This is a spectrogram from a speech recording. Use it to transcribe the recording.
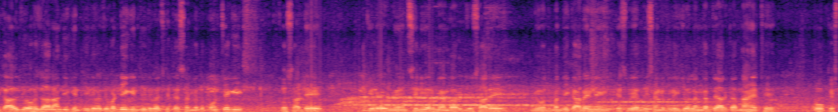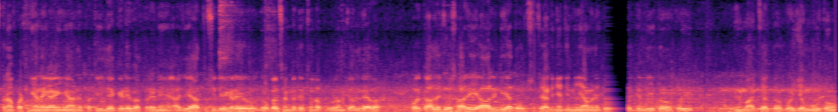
ਤੇ ਕੱਲ ਜੋ ਹਜ਼ਾਰਾਂ ਦੀ ਗਿਣਤੀ ਦੇ ਵਿੱਚ, ਵੱਡੀ ਗਿਣਤੀ ਦੇ ਵਿੱਚ ਕਿਤੇ ਸੰਗਤ ਪਹੁੰਚੇਗੀ ਸੋ ਸਾਡੇ ਜਿਹੜੇ ਮੇਨ ਸੀਨੀਅਰ ਮੈਂਬਰ ਜੋ ਸਾਰੇ ਵਿਉਂਤਬੰਦੀ ਕਰ ਰਹੇ ਨੇ ਕਿ ਸਵੇਰ ਦੀ ਸੰਗਤ ਲਈ ਜੋ ਲੰਗਰ ਤਿਆਰ ਕਰਨਾ ਹੈ ਇੱਥੇ, ਉਹ ਕਿਸ ਤਰ੍ਹਾਂ ਭੱਠੀਆਂ ਲਗਾਈਆਂ ਨੇ, ਪਤੀਲੇ ਕਿਹੜੇ ਵਾਪਰੇ ਨੇ, ਅੱਜ ਆ ਤੁਸੀਂ ਦੇਖ ਰਹੇ ਹੋ, ਲੋਕਲ ਸੰਗਤ ਇੱਥੋਂ ਦਾ ਪ੍ਰੋਗਰਾਮ ਚੱਲ ਰਿਹਾ ਵਾ, ਔਰ ਕੱਲ ਜੋ ਸਾਰੇ ਆਲ ਇੰਡੀਆ ਤੋਂ ਸੁਸਾਇਟੀਆਂ ਜਿੰਨੀਆਂ ਵੀ ਨੇ, ਕੋਈ ਦਿੱਲੀ ਤੋਂ, ਕੋਈ ਹਿਮਾਚਲ ਤੋਂ, ਕੋਈ ਜੰਮੂ ਤੋਂ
